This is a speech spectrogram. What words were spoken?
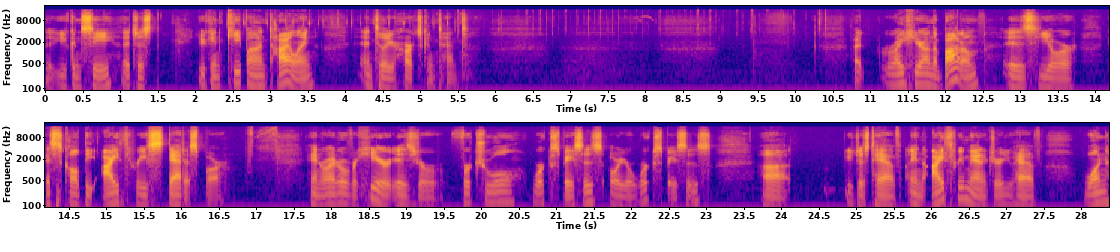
you can see that just you can keep on tiling until your heart's content. But Right here on the bottom is your it's called the i3 status bar. And right over here is your virtual workspaces or your workspaces. Uh, you just have in i3 Manager, you have 1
